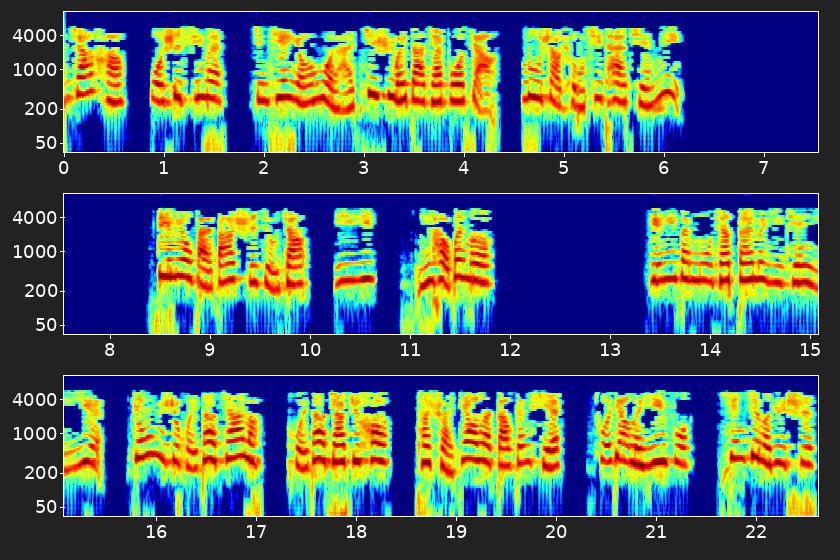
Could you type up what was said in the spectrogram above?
大家好，我是西妹，今天由我来继续为大家播讲《路上宠妻太甜蜜》第六百八十九章。依依，你好笨哦？连依在穆家待了一天一夜，终于是回到家了。回到家之后，他甩掉了高跟鞋，脱掉了衣服，先进了浴室，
